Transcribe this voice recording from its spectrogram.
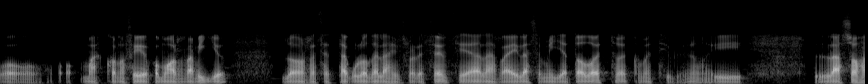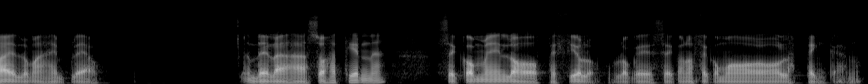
o, más conocido como el rabillo, los receptáculos de las inflorescencias, la raíz, la semilla, todo esto es comestible, ¿no? Y las hojas es lo más empleado. De las hojas tiernas se comen los peciolos, lo que se conoce como las pencas, ¿no?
